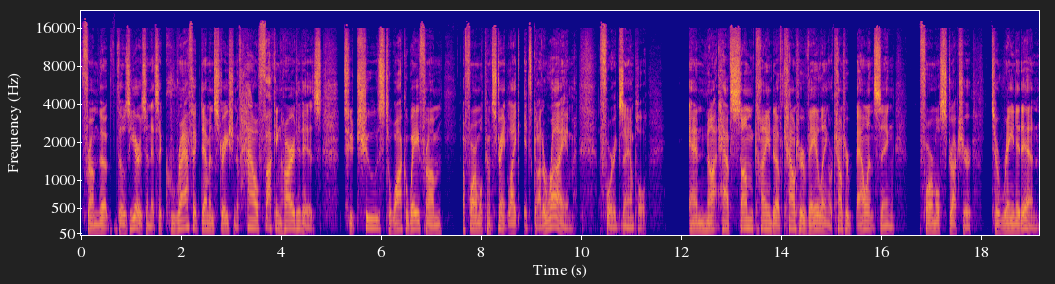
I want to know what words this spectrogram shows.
from the, those years. And it's a graphic demonstration of how fucking hard it is to choose to walk away from a formal constraint, like it's got to rhyme, for example, and not have some kind of countervailing or counterbalancing formal structure to rein it in.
